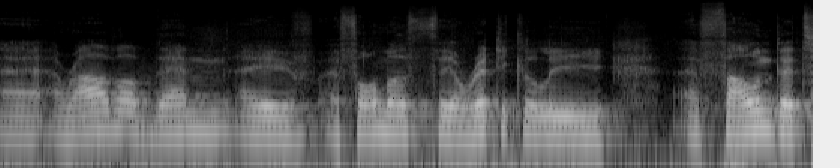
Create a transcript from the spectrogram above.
uh, rather than a, a formal theoretically uh, founded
